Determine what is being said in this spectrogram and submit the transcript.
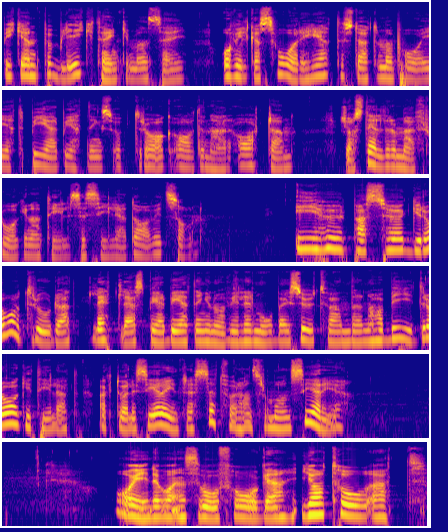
Vilken publik tänker man sig och vilka svårigheter stöter man på i ett bearbetningsuppdrag av den här arten? Jag ställde de här frågorna till Cecilia Davidsson. I hur pass hög grad tror du att lättläsbearbetningen av Vilhelm Mobergs Utvandrarna har bidragit till att aktualisera intresset för hans romanserie? Oj, det var en svår fråga. Jag tror att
